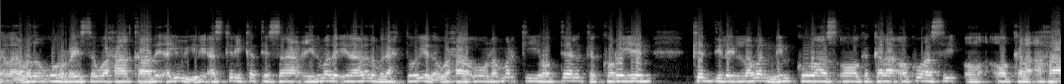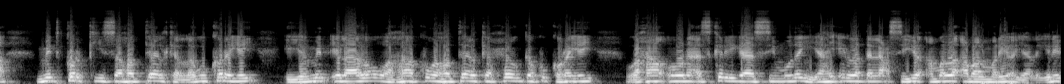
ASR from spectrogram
tallaabada ugu horreysa waxaa qaaday ayuu yidhi askari ka tirsanaa ciidamada ilaalada madaxtooyada waxa uuna markii hoteelka korayeen ka dilay laba nin kuwaas oo kuwaasi oo kala ahaa mid korkiisa hoteelka lagu korayey iyo mid ilaalo u ahaa kuwa hoteelka xoogga ku korayey. Waxa uuna askarigaasi mudan yahay in la dallacsiiyo ama la abaalmariyo ayaa la yidhi.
